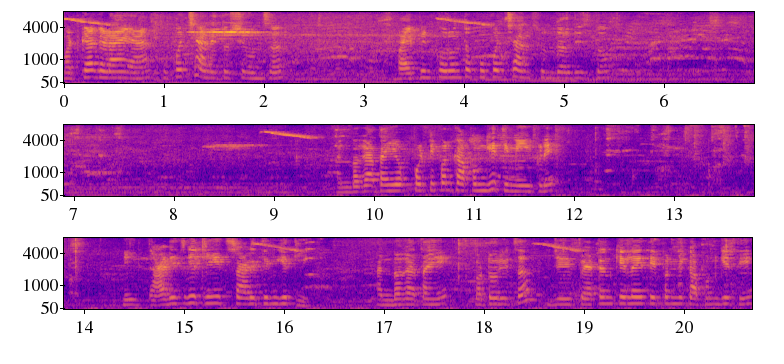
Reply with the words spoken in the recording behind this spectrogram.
मटका गळा आहे हा. खूपच छान आहे तो शिवणचं. पायपिंग करून तर खूपच छान सुंदर दिसतो. आणि बघा आता एक पट्टी पण कापून घेते मी इकडे. ही अडीच घेतली साडेतीन घेतली. आणि बघा आता हे कटोरीचं जे पॅटर्न केलं आहे ते पण मी कापून घेते.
